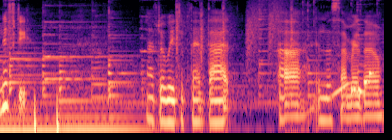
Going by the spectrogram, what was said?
Nifty. I have to wait to plant that uh, in the summer though.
